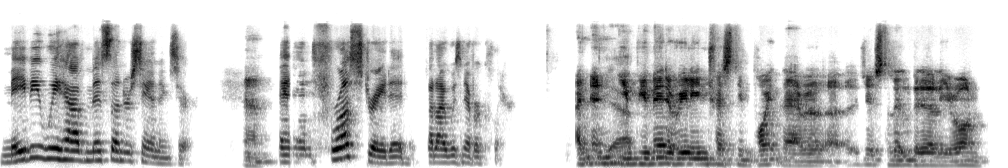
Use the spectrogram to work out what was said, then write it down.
Maybe we have misunderstandings here. Yeah. And I'm frustrated, but I was never clear. And, and yeah. you, you made a really interesting point there uh, uh, just a little bit earlier on.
